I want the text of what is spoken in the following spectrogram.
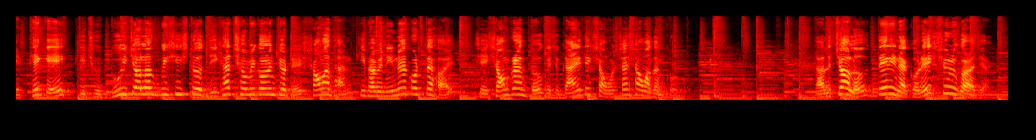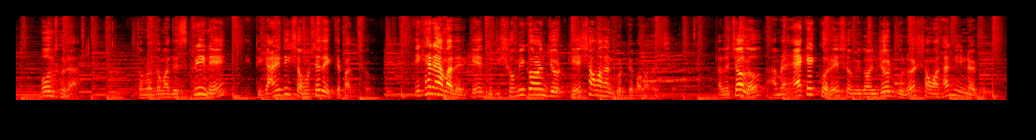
এর থেকে কিছু দুই চলক বিশিষ্ট দ্বিঘাত সমীকরণ জোটের সমাধান কীভাবে নির্ণয় করতে হয়, সেই সংক্রান্ত কিছু গাণিতিক সমস্যার সমাধান করব। তাহলে চলো দেরি না করে শুরু করা যাক। বন্ধুরা, তোমরা তোমাদের স্ক্রিনে একটি গাণিতিক সমস্যা দেখতে পাচ্ছ। এখানে আমাদেরকে দুটি সমীকরণ জোটকে সমাধান করতে বলা হয়েছে। তাহলে চলো আমরা এক এক করে সমীকরণ জোটগুলোর সমাধান নির্ণয় করি।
